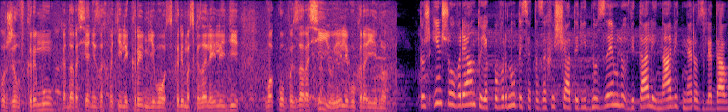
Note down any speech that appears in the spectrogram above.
Он жил в Крыму, когда россияне захватили Крым, его с Крыма сказали, или иди в окопы за Россию, или в Украину. Тож іншого варіанту, як повернутися та захищати рідну землю, Віталій навіть не розглядав.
